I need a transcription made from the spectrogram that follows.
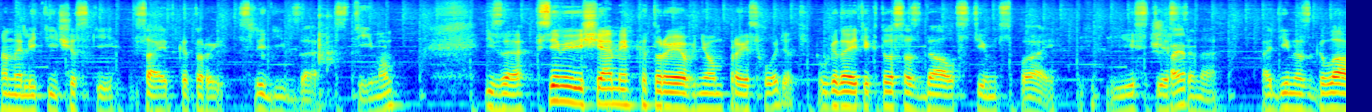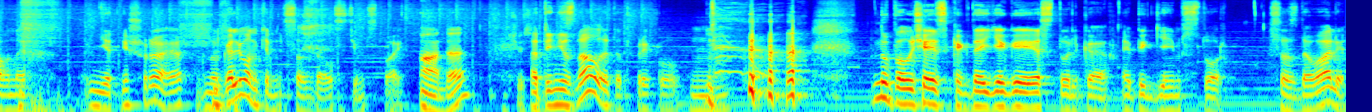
аналитический сайт, который следит за Steam, и за всеми вещами, которые в нем происходят. Угадайте, кто создал Steam Spy? Естественно, Шрайер? один из главных... Нет, не Шрайер, но Галенкин создал Steam Spy. А, да? А ты не знал этот прикол? Ну, получается, когда EGS только Epic Games Store создавали,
